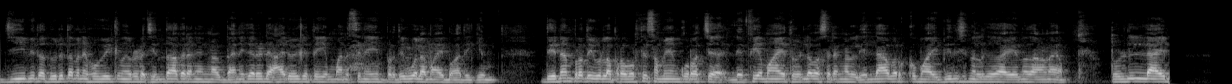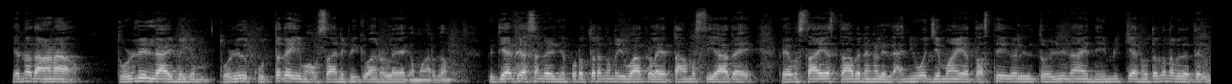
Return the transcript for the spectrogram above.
ജീവിത ദുരിതമനുഭവിക്കുന്നവരുടെ ചിന്താതരംഗങ്ങൾ ധനികരുടെ ആരോഗ്യത്തെയും മനസ്സിനെയും പ്രതികൂലമായി ബാധിക്കും. ദിനം പ്രതിയുള്ള പ്രവൃത്തി സമയം കുറച്ച് ലഭ്യമായ തൊഴിലവസരങ്ങൾ എല്ലാവർക്കുമായി വീതിച്ചു നൽകുക എന്നതാണ് തൊഴിലില്ലായ്മ എന്നതാണ് തൊഴിലില്ലായ്മയും തൊഴിൽ കുത്തകയും അവസാനിപ്പിക്കുവാനുള്ള ഏകമാർഗം വിദ്യാഭ്യാസം കഴിഞ്ഞ് പുറത്തിറങ്ങുന്ന യുവാക്കളെ താമസിയാതെ വ്യവസായ സ്ഥാപനങ്ങളിൽ അനുയോജ്യമായ തസ്തികകളിൽ തൊഴിലിനായി നിയമിക്കാൻ ഉതകുന്ന വിധത്തിൽ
